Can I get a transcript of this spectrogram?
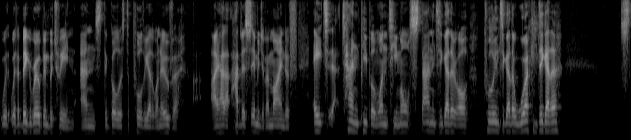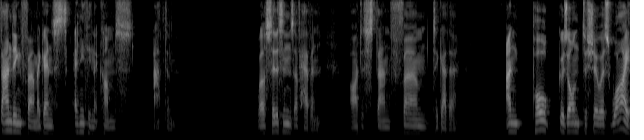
with, with a big rope in between, and the goal is to pull the other one over. I had, this image of a mind of eight, ten people in one team all standing together or pulling together, working together, standing firm against anything that comes at them. Well, citizens of heaven are to stand firm together. And Paul goes on to show us why.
